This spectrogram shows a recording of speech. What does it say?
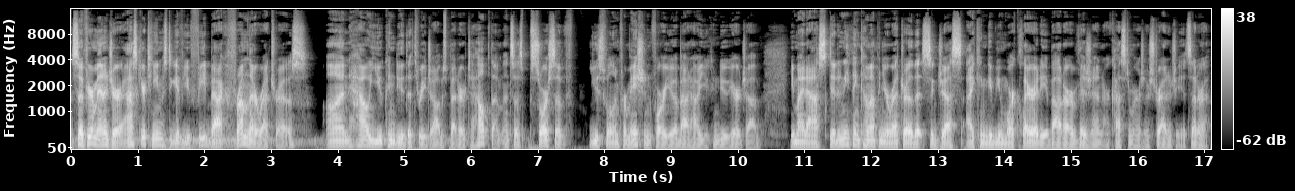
So, if you're a manager, ask your teams to give you feedback from their retros on how you can do the three jobs better to help them. That's a source of useful information for you about how you can do your job. You might ask, did anything come up in your retro that suggests I can give you more clarity about our vision, our customers, our strategy, etc.?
